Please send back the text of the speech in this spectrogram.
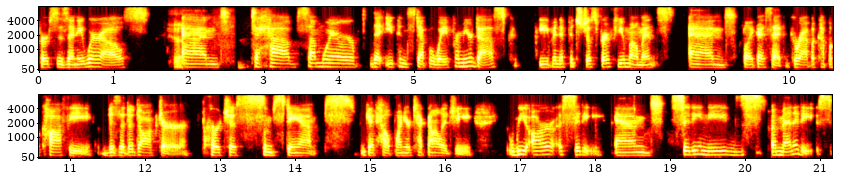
versus anywhere else Yeah. and to have somewhere that you can step away from your desk, even if it's just for a few moments. And like I said, grab a cup of coffee, visit a doctor, purchase some stamps, get help on your technology. We are a city and city needs amenities.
